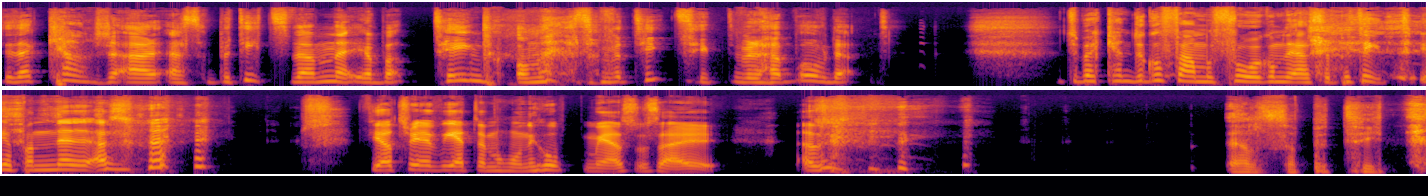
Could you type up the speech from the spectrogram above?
det där kanske är Elsa Petits vänner. Jag bara, tänk om Elsa Petit sitter vid det här bordet. Du bara, kan du gå fram och fråga om det är Elsa Petit? Jag bara, nej. Alltså, för jag tror jag vet vem hon är ihop med. Alltså, så här, alltså, Elsa Petit.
